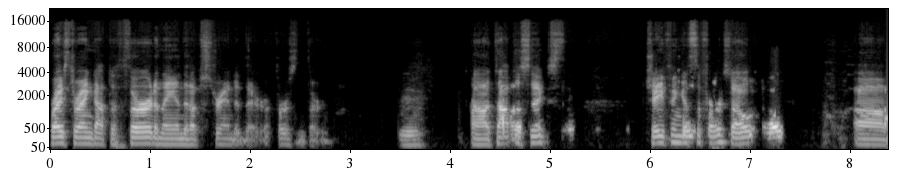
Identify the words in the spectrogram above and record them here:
Brice Turang got to third, and they ended up stranded there, first and third. Mm. Uh, top of the sixth, Chafin gets the first out. Um,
